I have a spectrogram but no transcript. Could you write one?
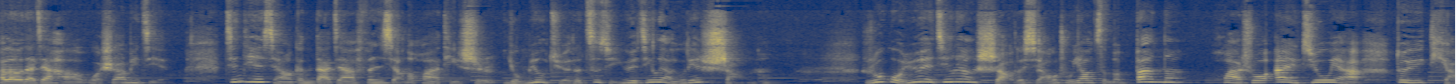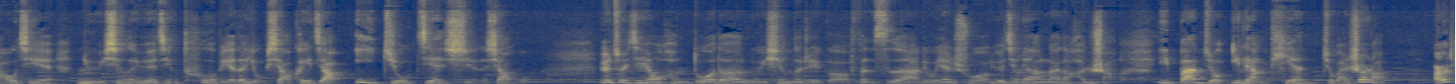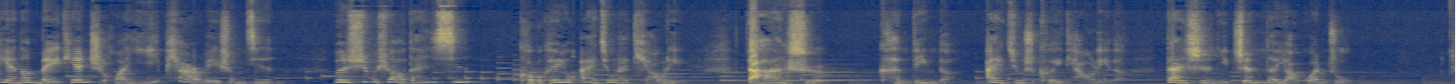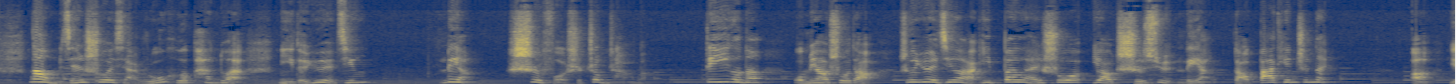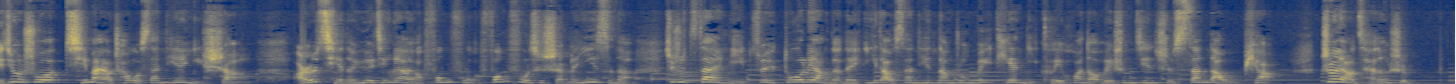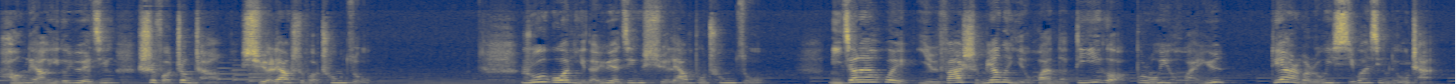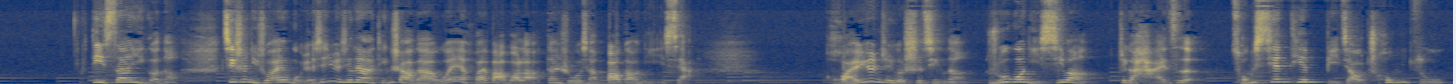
Hello，大家好，我是二妹姐。今天想要跟大家分享的话题是：有没有觉得自己月经量有点少呢？如果月经量少的小主要怎么办呢？话说艾灸呀，对于调节女性的月经特别的有效，可以叫一灸见血的效果。因为最近有很多的女性的这个粉丝啊留言说，月经量来的很少，一般就一两天就完事儿了，而且呢每天只换一片卫生巾，问需不需要担心，可不可以用艾灸来调理？答案是肯定的，艾灸是可以调理的，但是你真的要关注。那我们先说一下如何判断你的月经量是否是正常的。第一个呢，我们要说到这个月经啊，一般来说要持续两到八天之内，啊，也就是说起码要超过三天以上，而且呢，月经量要丰富。丰富是什么意思呢？就是在你最多量的那一到三天当中，每天你可以换到卫生巾是三到五片儿，这样才能是衡量一个月经是否正常，血量是否充足。如果你的月经血量不充足，你将来会引发什么样的隐患呢？第一个不容易怀孕，第二个容易习惯性流产，第三一个呢，其实你说，哎，我原先月经量也挺少的，我也怀宝宝了，但是我想报告你一下，怀孕这个事情呢，如果你希望这个孩子从先天比较充足，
